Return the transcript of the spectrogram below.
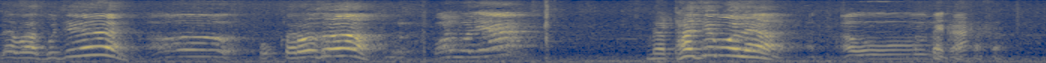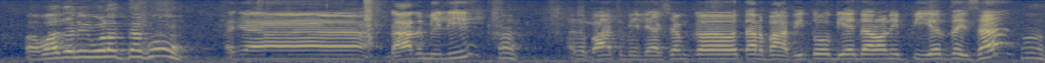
લે વાઘુજી શું કરો છો? કોણ બોલ્યા? મેઠાજી બોલ્યા. આવો બેટા. અવાજ નહીં ઓળખ નાખું અજા દાળ મિલી. હા, અને ભાત મિલ્યા છે એમ કે તાર ભાભી તો બે દારોની પિયર થઈ હા. હા.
